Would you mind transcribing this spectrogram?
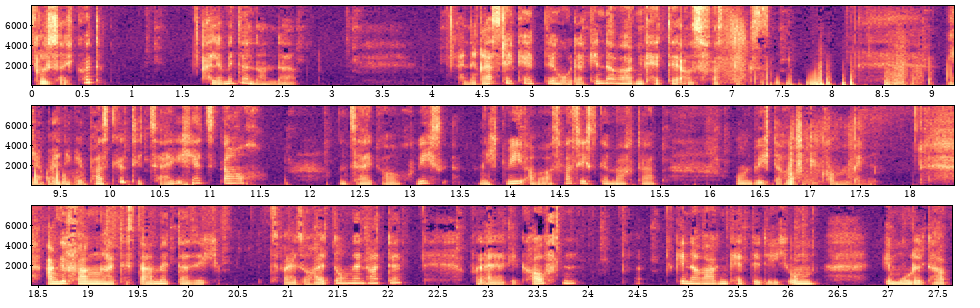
Grüß euch Gott, alle miteinander. Eine Rasselkette oder Kinderwagenkette aus fast nichts. Ich habe eine gebastelt, die zeige ich jetzt auch und zeige auch, wie ich nicht wie, aber aus was ich es gemacht habe und wie ich darauf gekommen bin. Angefangen hat es damit, dass ich zwei so Halterungen hatte von einer gekauften Kinderwagenkette, die ich umgemodelt habe,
